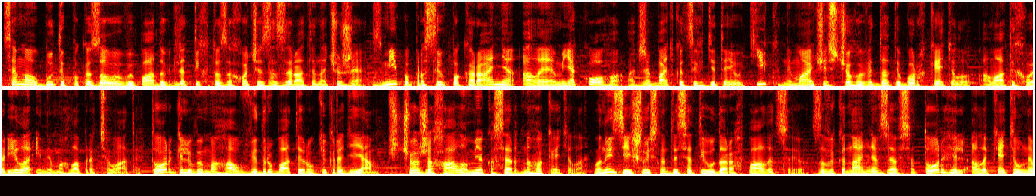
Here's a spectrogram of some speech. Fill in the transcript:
Це мав бути показовий випадок для тих, хто захоче зазирати на чуже. Змій попросив покарання, але м'якого, адже батько цих дітей утік, не маючи з чого віддати борг Кетілу, а мати хворіла і не могла працювати. Торгель вимагав відрубати руки крадіям, що жахало м'якосердного Кетіла. Вони зійшлись на десяти ударах палицею. За виконання взявся Торгель, але Кетіл, не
